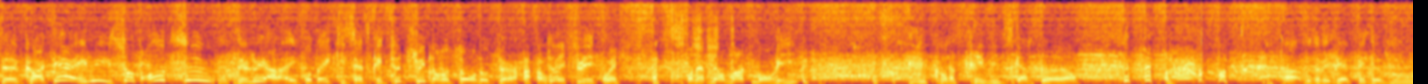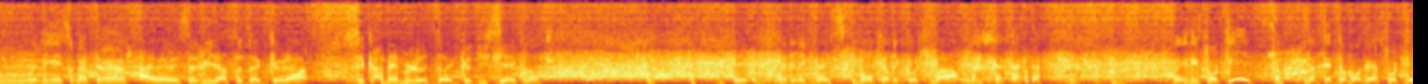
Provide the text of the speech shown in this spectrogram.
de Carter. Et lui, il saute au-dessus de lui. Alors, il faudrait qu'il s'inscrit tout de suite dans le saut en hauteur. tout de suite. On appelle Marc Monry. Qu'on inscrit Vince Carter. Ah, vous avez bien fait de vous réveiller ce matin. Ah oui, celui-là, ce dunk-là, c'est quand même le dunk du siècle. hein. Et Frédéric Weiss, ils vont faire des cauchemars. Ben, il est sorti. Il a peut-être demandé à sortir.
